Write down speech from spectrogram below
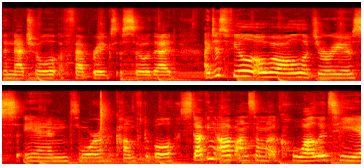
the natural fabrics so that I just feel overall luxurious and more comfortable. Stocking up on some quality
